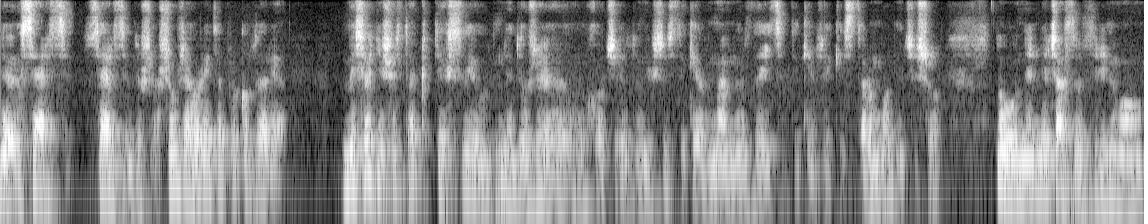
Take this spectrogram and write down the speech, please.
е, серце, серце, душа. Що вже говорити про Кобзаря? Ми сьогодні щось так тих слів не дуже хоче до них щось таке, нам здається, таке вже якесь старомодне чи що. Ну, не, не часто зустрінемо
